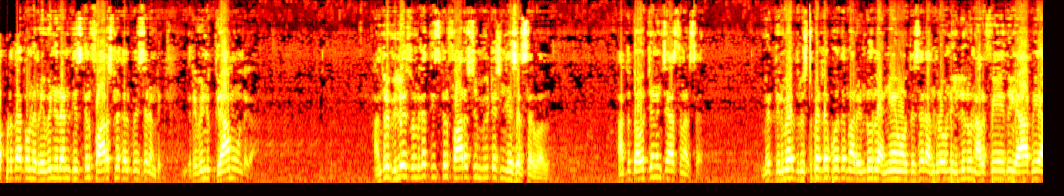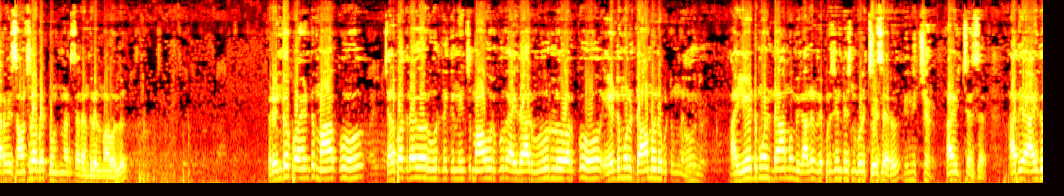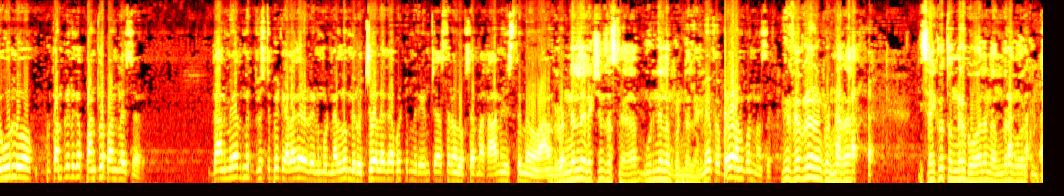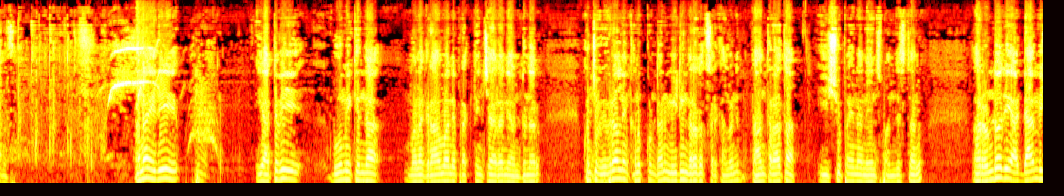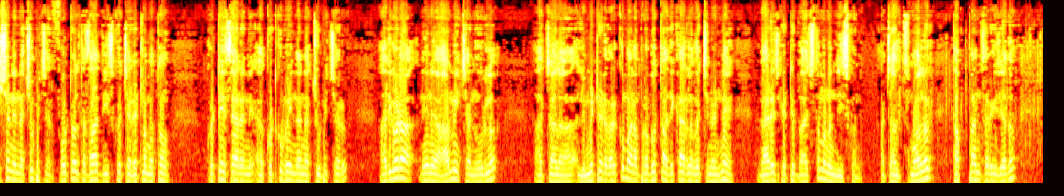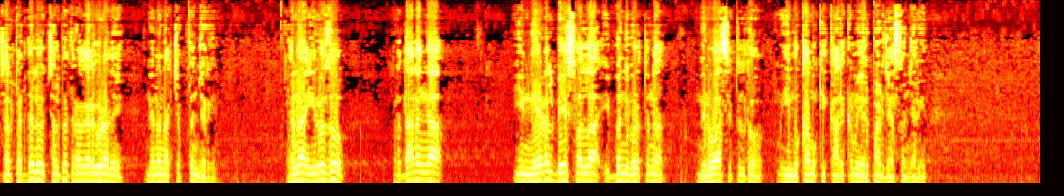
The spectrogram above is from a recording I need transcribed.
అప్పటిదాకా ఉన్న రెవెన్యూలను తీసుకెళ్ళి ఫారెస్ట్లో కలిపేశారండి. రెవెన్యూ గ్రామం ఉండగా. అందులో విలేజ్ ఉండగా తీసుకెళ్ళి ఫారెస్ట్ మ్యూటేషన్ చేశారు సార్ వాళ్ళు. అంత దౌర్జన్యం చేస్తున్నారు సార్. మీరు దీని మీద దృష్టి పెట్టకపోతే మా రెండు ఊర్లు అన్యాయం అవుతాయి సార్. అందులో ఉన్న ఇల్లులు నలభై ఐదు యాభై అరవై సంవత్సరాలు బట్టి ఉంటున్నారు సార్ అందులో మా వాళ్ళు. రెండో పాయింట్ మాకు చలపతిరావు గారు ఊరి దగ్గర నుంచి మా ఊరుకు ఐదు ఆరు ఊర్ల వరకు ఏడుమూలు డామ్ అని ఒకటి ఉందండి. ఆ ఏడుమూలు డామ్ మీకు ఆల్రెడీ రిప్రజెంటేషన్ కూడా చేశారు. నిన్న ఇచ్చారు. ఆ, ఇచ్చారు సార్. అది ఐదు ఊర్లు ఇప్పుడు కంప్లీట్గా పంటలు పండలేదు సార్. దాని మీద మీరు దృష్టి పెట్టి ఎలాగ రెండు మూడు నెలలు మీరు వచ్చేవాళ్ళు కాబట్టి మీరు ఏం చేస్తారని ఒకసారి మాకు హామీ ఇస్తే మేము రెండు నెలల ఎలక్షన్స్ వస్తాయా? మూడు నెలలు అనుకుంటున్నా మేము ఫిబ్రవరి అనుకుంటున్నాం సార్. మీరు ఫిబ్రవరి అనుకుంటున్నారా? ఈ సైకో తొందర పోవాలని అందరం కోరుకుంటున్నాం అన్నా ఇది ఈ అటవీ భూమి కింద మన గ్రామాన్ని ప్రకటించారని అంటున్నారు. కొంచెం వివరాలు నేను కనుక్కుంటాను. మీటింగ్ తర్వాత ఒకసారి కలవండి. దాని తర్వాత ఈ ఇష్యూ పైన నేను స్పందిస్తాను. ఆ రెండోది ఆ డ్యామ్ విషయం నిన్న చూపించారు. ఫోటోలతో సహా తీసుకొచ్చారు. ఎట్లా మొత్తం కొట్టేశారని కొట్టుకుపోయిందని నాకు చూపించారు. అది కూడా నేను హామీ ఇచ్చాను ఊర్లో. అది చాలా లిమిటెడ్ వరకు మన ప్రభుత్వ అధికారులకు వచ్చిన వెంటనే బ్యారేజ్ కట్టే బాధ్యత మనం తీసుకుందాం చాలా స్మాల్ వర్క్ తప్పనిసరిగా చేద్దాం. చాలా పెద్దలు చలపతిరావు గారు కూడా అది నేను నాకు చెప్తాం జరిగింది. అన్నా ఈరోజు ప్రధానంగా ఈ నేవల్ బేస్ వల్ల ఇబ్బంది పడుతున్న నిర్వాసితులతో ఈ ముఖాముఖి కార్యక్రమం ఏర్పాటు చేస్తాం జరిగింది.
